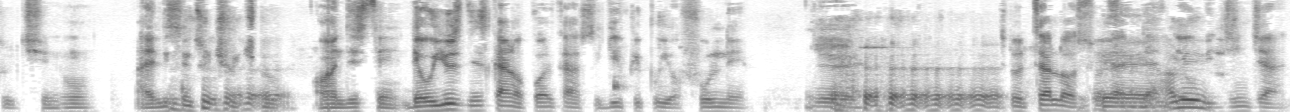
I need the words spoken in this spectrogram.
to Chinhu, I listened to Chuchu on this thing. They will use this kind of podcast to give people your full name. yeah. So tell us so that Yeah, then I they will mean- be gingered.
